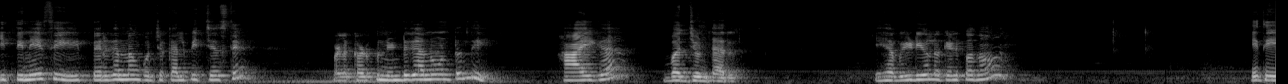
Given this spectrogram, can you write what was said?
ఇది తినేసి పెరుగన్నం కొంచెం కలిపిచ్చేస్తే వాళ్ళ కడుపు నిండుగాను ఉంటుంది. హాయిగా బజ్జుంటారు. ఇక వీడియోలోకి వెళ్ళిపోదాం ఇది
